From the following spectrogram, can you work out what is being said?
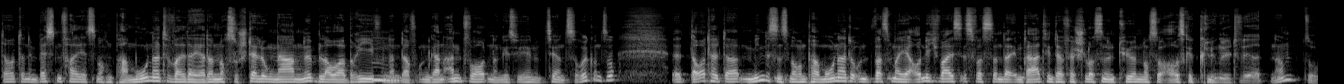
dauert dann im besten Fall jetzt noch ein paar Monate, weil da ja dann noch so Stellungnahmen, ne, blauer Brief und dann darf Ungarn antworten, dann gehst du hin und her und zurück und so. Äh, dauert halt da mindestens noch ein paar Monate und was man ja auch nicht weiß, ist, was dann da im Rat hinter verschlossenen Türen noch so ausgeklüngelt wird. Ne? So,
